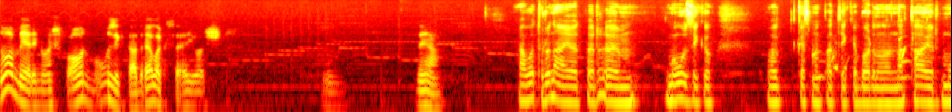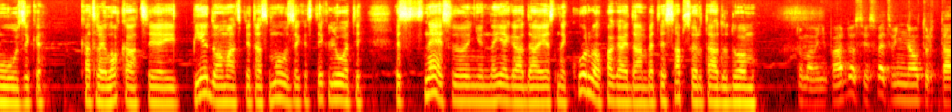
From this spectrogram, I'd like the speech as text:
nomierinošs fona mūzika, tāda relaksējoša. Un, jā. Avot runājot par um, mūziku, kas man patika Bordelānā, tā ir mūzika. Katrai lokācijai piedomāts pie tās mūzikas tik ļoti. Es neesmu viņu neiegādājies nekur vēl pagaidām, bet es apsveru tādu domu. Tomēr viņi pārdosies, vai viņi nav tur tā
